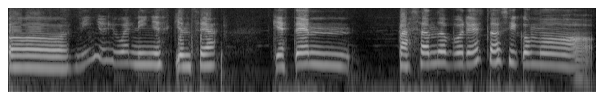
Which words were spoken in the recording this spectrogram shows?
o niños, igual niñas, quien sea, que estén pasando por esto, así como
